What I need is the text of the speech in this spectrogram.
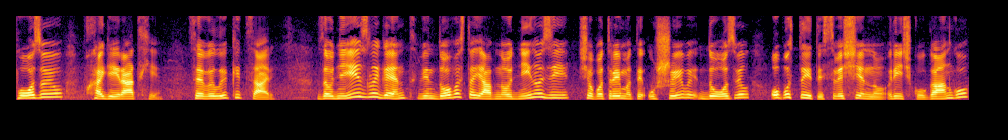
позою Пхагіратхі. Це великий цар. За однією з легенд, він довго стояв на одній нозі, щоб отримати у Шиви дозвіл опустити священну річку Гангу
